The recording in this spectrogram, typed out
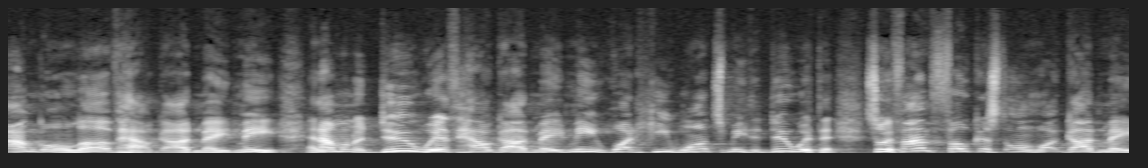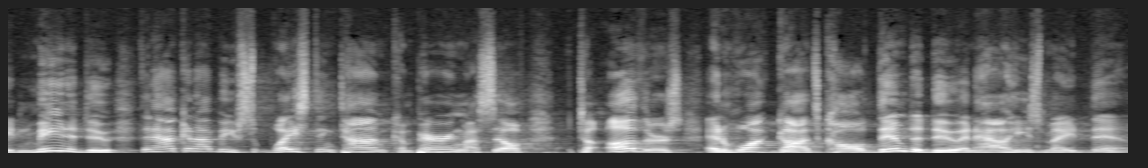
I'm going to love how God made me. And I'm going to do with how God made me what He wants me to do with it. So if I'm focused on what God made me to do, then how can I be wasting time comparing myself to others and what God's called them to do and how He's made them.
